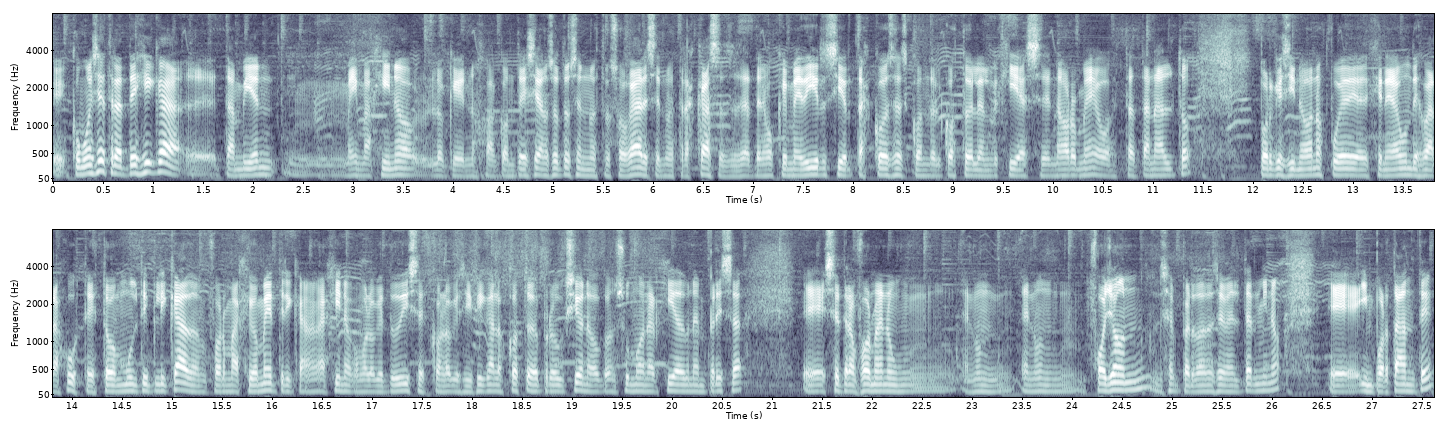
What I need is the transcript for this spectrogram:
eh, como es estratégica, eh, también mm, me imagino lo que nos acontece a nosotros en nuestros hogares, en nuestras casas. O sea, tenemos que medir ciertas cosas cuando el costo de la energía es enorme o está tan alto, porque si no nos puede generar un desbarajuste. Esto multiplicado en forma geométrica, me imagino, como lo que tú dices, con lo que significan los costos de producción o consumo de energía de una empresa, eh, se transforma en un, en un, en un follón, perdónese el término, importante.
